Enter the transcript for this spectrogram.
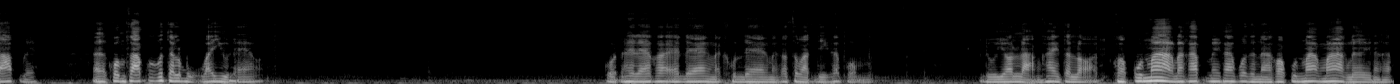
ทรัพย์เลย กรมทรัพย์เขาก็จะระบุไว้อยู่แล้ว กดให้แล้วครับแอดแดงนะคุณแดงนะก็สวัสดีครับผม ดูย้อนหลังให้ตลอด ขอบคุณมากนะครับ ไม่ค่าโฆษณาขอบคุณมากมากเลยนะครับ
